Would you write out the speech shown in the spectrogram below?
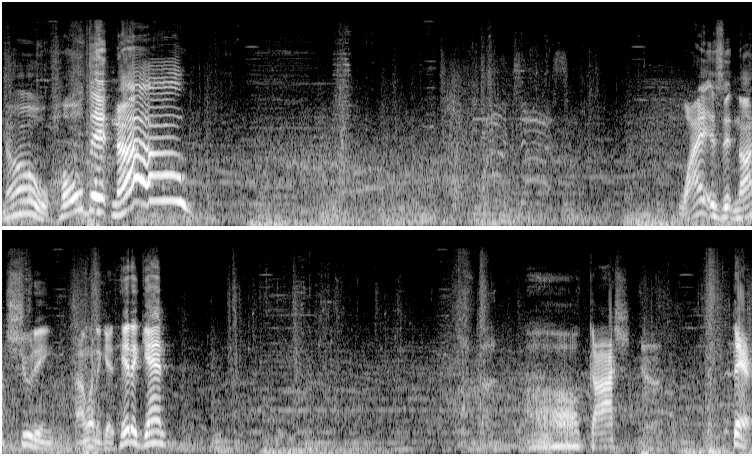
No, hold it, no! Why is it not shooting? I'm gonna get hit again. Oh, gosh. There.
